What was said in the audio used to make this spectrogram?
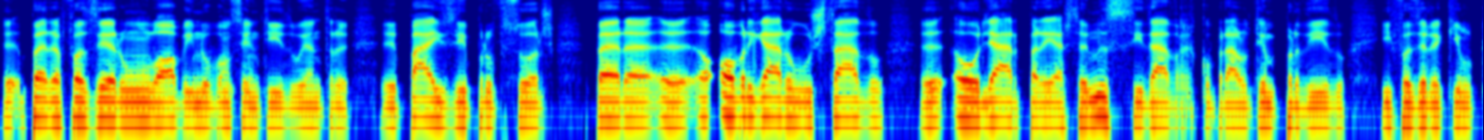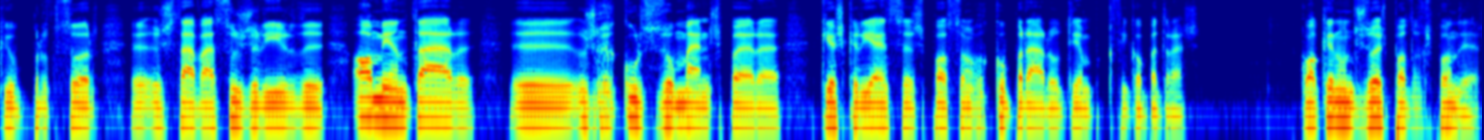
eh, para fazer um lobby no bom sentido entre pais e professores para uh, obrigar o Estado uh, a olhar para esta necessidade de recuperar o tempo perdido e fazer aquilo que o professor uh, estava a sugerir de aumentar os recursos humanos para que as crianças possam recuperar o tempo que ficou para trás? Qualquer um dos dois pode responder.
